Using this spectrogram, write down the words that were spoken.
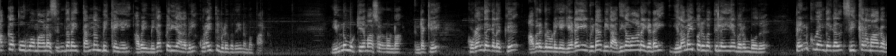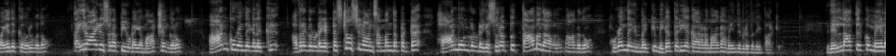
ஆக்கப்பூர்வமான சிந்தனை தன்னம்பிக்கையை அவை மிகப்பெரிய அளவில் குறைத்து விடுவதை நம்ம பார்க்கணும். இன்னும் முக்கியமாக சொல்லணும்னா இன்றைக்கு குழந்தைகளுக்கு அவர்களுடைய எடையை விட மிக அதிகமான எடை இளமை பருவத்திலேயே வரும்போது பெண் குழந்தைகள் சீக்கிரமாக வயதுக்கு வருவதும் தைராய்டு சுரப்பியுடைய மாற்றங்களும் ஆண் குழந்தைகளுக்கு அவர்களுடைய டெஸ்டோஸ்டிரான் சம்பந்தப்பட்ட ஹார்மோன்களுடைய சுரப்பு தாமதாவதும் ஆகுதும் குழந்தையின்மைக்கு மிகப்பெரிய காரணமாக அமைந்து விடுவதை பார்க்கிறோம். இது எல்லாத்திற்கும் மேல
